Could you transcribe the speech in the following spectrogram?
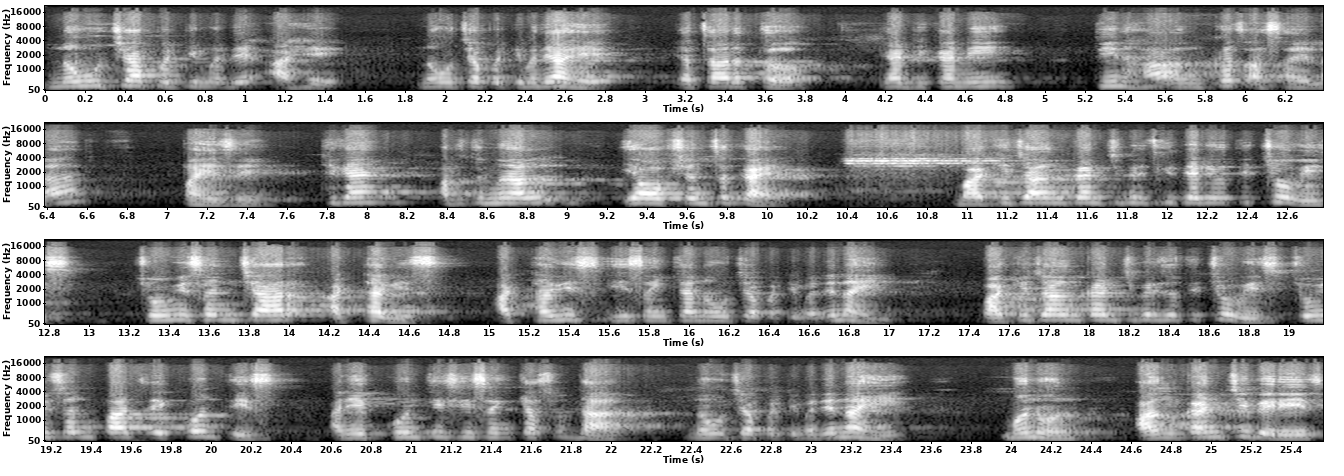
नऊच्या पटीमध्ये आहे. नऊच्या पटीमध्ये आहे. याचा अर्थ या ठिकाणी तीन हा अंकच असायला पाहिजे. ठीक आहे? आता तुम्ही म्हणाल या ऑप्शनचं काय? बाकीच्या अंकांची बेरीज किती आली होती? चोवीस. चोवीस आणि चार अठ्ठावीस. अठ्ठावीस ही संख्या नऊच्या पटीमध्ये नाही. बाकीच्या अंकांची बेरीज होती चोवीस. चोवीस आणि पाच एकोणतीस. आणि एकोणतीस ही संख्या सुद्धा नऊच्या पटीमध्ये नाही. म्हणून अंकांची बेरीज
